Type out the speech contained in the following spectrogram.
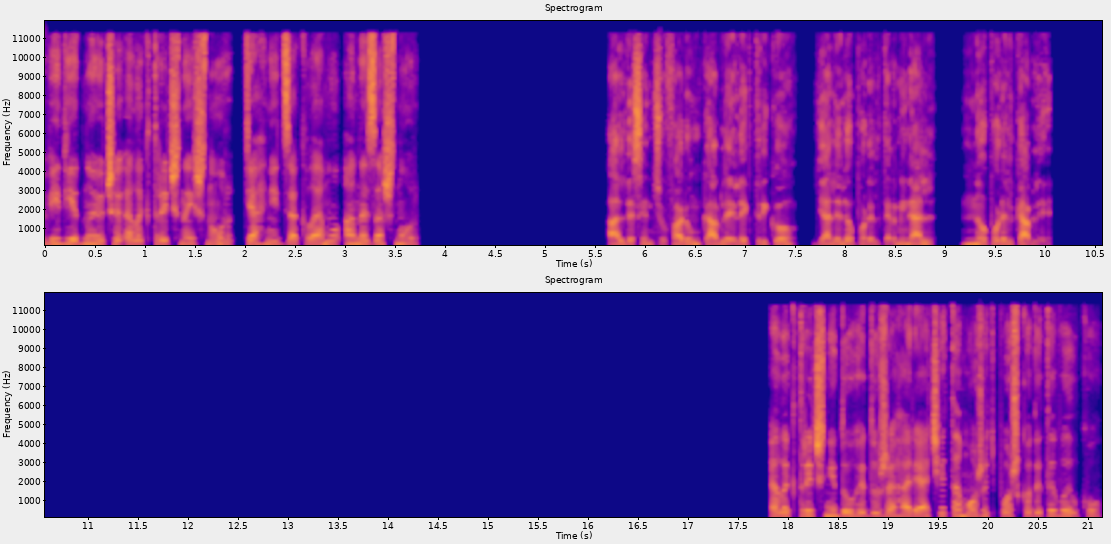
Від'єднуючи електричний шнур, тягніть за клему, а не за шнур. Al desenchufar un cable eléctrico, llálelo por el terminal, no por el cable. Електричні дуги дуже гарячі та можуть пошкодити вилку.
